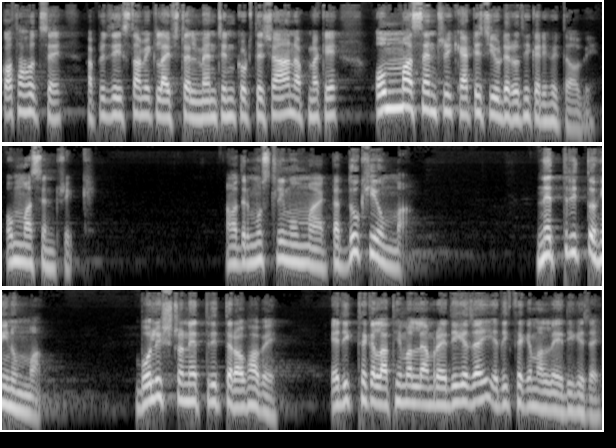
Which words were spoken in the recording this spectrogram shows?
কথা হচ্ছে, আপনি যে ইসলামিক লাইফস্টাইল মেনটেন করতে চান, আপনাকে ওম্মা সেন্ট্রিক অ্যাটিটিউডের অধিকারী হইতে হবে। ওম্মা সেন্ট্রিক আমাদের মুসলিম উম্মা একটা দুঃখী উম্মা। নেতৃত্বহীন উম্মা। বলিষ্ঠ নেতৃত্বের অভাবে। এদিক থেকে লাথি মারলে আমরা এদিকে যাই, এদিক থেকে মারলে এদিকে যাই।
